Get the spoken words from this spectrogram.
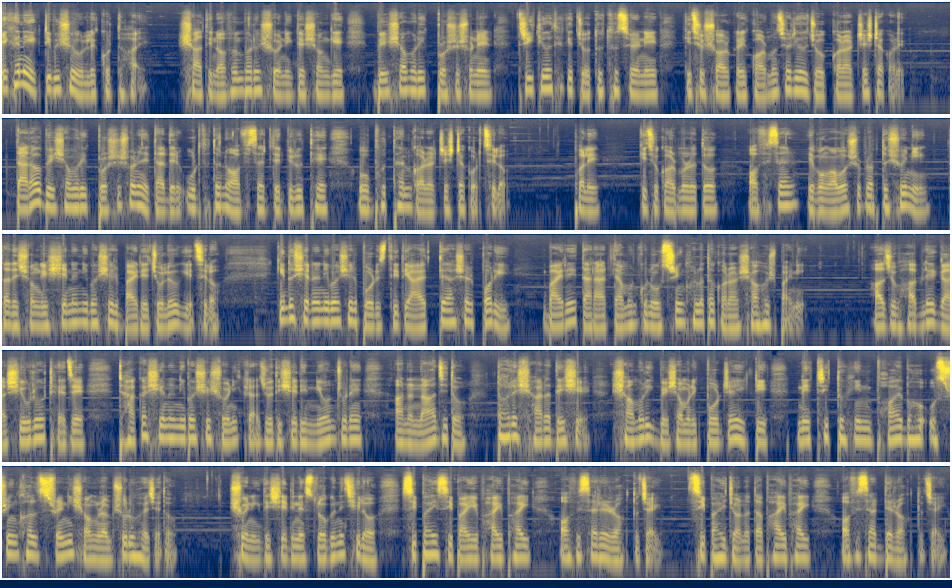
এখানে একটি বিষয় উল্লেখ করতে হয়। সাতই নভেম্বরের সৈনিকদের সঙ্গে বেসামরিক প্রশাসনের তৃতীয় থেকে চতুর্থ শ্রেণির কিছু সরকারি কর্মচারীও যোগ করার চেষ্টা করে। তারাও বেসামরিক প্রশাসনে তাদের ঊর্ধ্বতন অফিসারদের বিরুদ্ধে অভ্যুত্থান করার চেষ্টা করছিল। ফলে কিছু কর্মরত অফিসার এবং অবসরপ্রাপ্ত সৈনিক তাদের সঙ্গে সেনানিবাসের বাইরে চলেও গিয়েছিল। কিন্তু সেনানিবাসের পরিস্থিতি আয়ত্তে আসার পরই বাইরে তারা আর তেমন কোনো উশৃঙ্খলতা করার সাহস পায়নি। আজও ভাবলে গা শিউরে ওঠে যে ঢাকা সেনানিবাসী সৈনিকরা যদি সেদিন নিয়ন্ত্রণে আনা না যেত, তাহলে সারা দেশে সামরিক বেসামরিক পর্যায়ে একটি নেতৃত্বহীন ভয়াবহ উশৃঙ্খল শ্রেণি সংগ্রাম শুরু হয়ে যেত। সৈনিকদের সেদিনের স্লোগানই ছিল, সিপাহি, সিপাহী, ভাই ভাই, অফিসারের রক্ত চাই। সিপাহী জনতা, ভাই ভাই, অফিসারদের রক্ত চাই।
